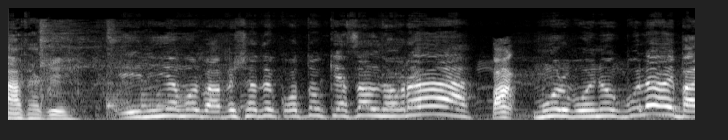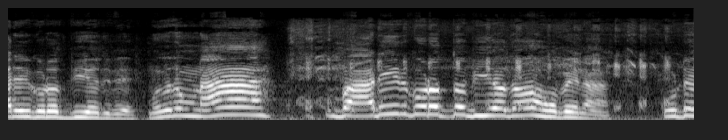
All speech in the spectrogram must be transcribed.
না থাকে। এই নিয়ে মোর বাপের সাথে কত কেসাল ঝগড়া। মোর বৈনক বলে ওই বাড়ির গোরত বিয়ে দিবে। মই কত না বাড়ির গোরত তো বিয়ে দেওয়া হবে না। কোটে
